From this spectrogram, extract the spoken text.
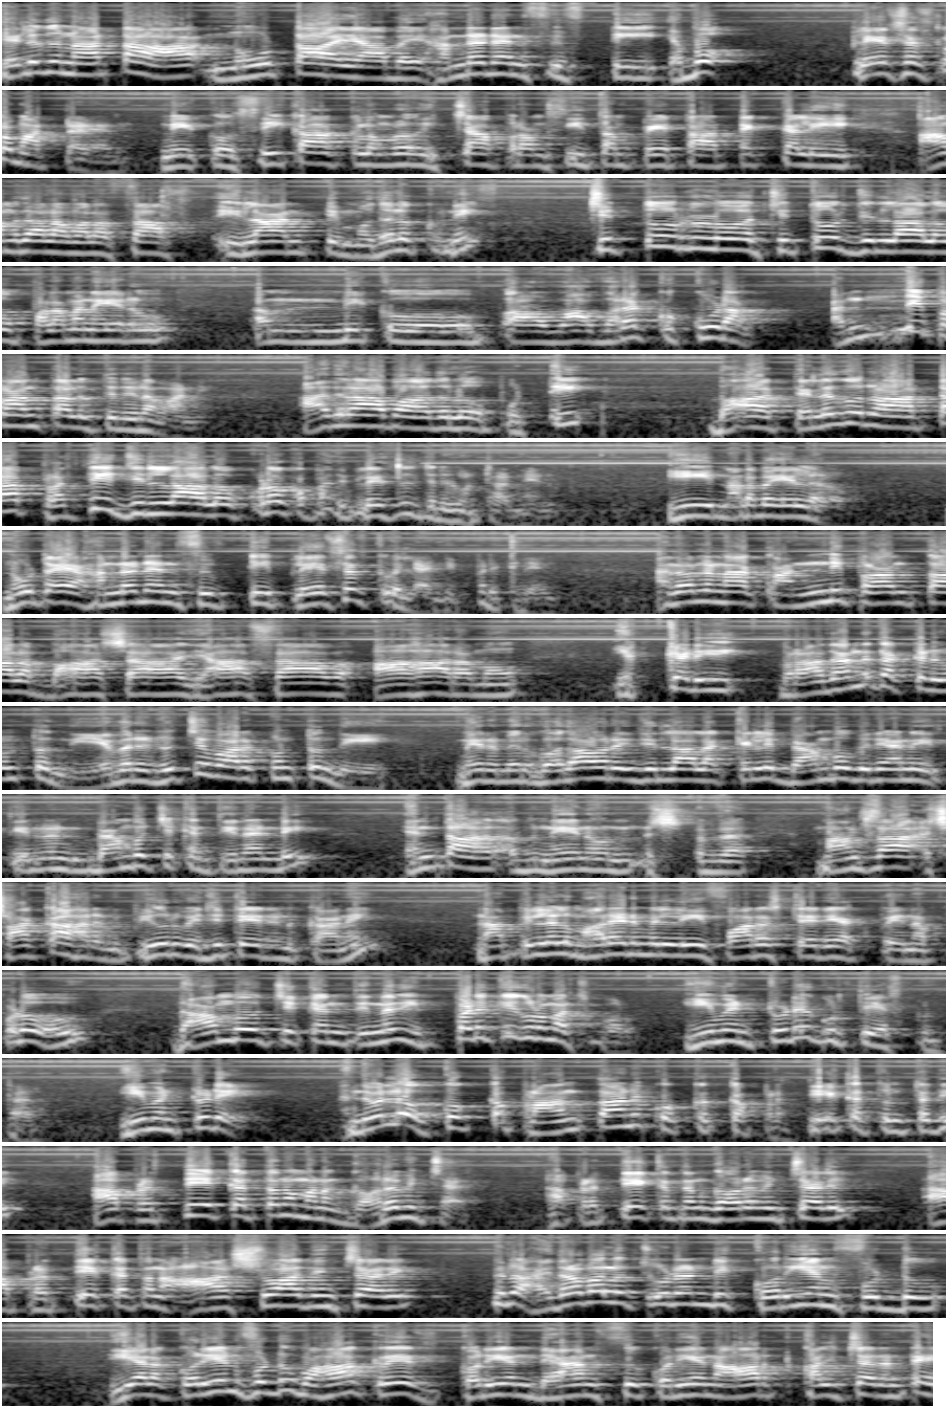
తెలుగునాట నూట యాభై హండ్రెడ్ అండ్ ఫిఫ్టీ ఎబో ప్లేసెస్లో మాట్లాడాను. మీకు శ్రీకాకుళంలో ఇచ్చాపురం సీతంపేట టెక్కలి ఆముదాల వలస ఇలాంటి మొదలుకొని చిత్తూరులో చిత్తూరు జిల్లాలో పలమనేరు మీకు వరకు కూడా అన్ని ప్రాంతాలు తిరిగినవాడిని. ఆదిలాబాదులో పుట్టి బా తెలుగు రాట ప్రతి జిల్లాలో కూడా ఒక పది ప్లేసులు తిరిగి ఉంటాను నేను. ఈ నలభై ఏళ్ళలో నూట హండ్రెడ్ అండ్ ఫిఫ్టీ ప్లేసెస్కి వెళ్ళాను ఇప్పటికి నేను. అందువల్ల నాకు అన్ని ప్రాంతాల భాష యాస ఆహారము ఎక్కడి ప్రాధాన్యత అక్కడి ఉంటుంది. ఎవరి రుచి వారికి ఉంటుంది. మీరు మీరు గోదావరి జిల్లాలకు వెళ్ళి బ్యాంబూ బిర్యానీ తినండి బ్యాంబూ చికెన్ తినండి. ఎంత నేను మాంస శాకాహారిని ప్యూర్ వెజిటేరియన్ కానీ నా పిల్లలు మారేడుమిల్లి ఫారెస్ట్ ఏరియాకి పోయినప్పుడు దాంబో చికెన్ తిన్నది ఇప్పటికీ కూడా మర్చిపోరు. ఈవెన్ టుడే గుర్తు చేసుకుంటారు. ఈవెన్ టుడే అందువల్ల ఒక్కొక్క ప్రాంతానికి ఒక్కొక్క ప్రత్యేకత ఉంటుంది. ఆ ప్రత్యేకతను మనం గౌరవించాలి. ఆ ప్రత్యేకతను గౌరవించాలి. ఆ ప్రత్యేకతను ఆస్వాదించాలి. మీరు హైదరాబాద్లో చూడండి కొరియన్ ఫుడ్ ఇవాళ కొరియన్ ఫుడ్ మహా craze. Korean dance Korean art culture అంటే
